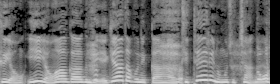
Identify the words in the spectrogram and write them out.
그 영, 이 영화가 근데 얘기하다 보니까 디테일이 너무 좋지 않아요? 너무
